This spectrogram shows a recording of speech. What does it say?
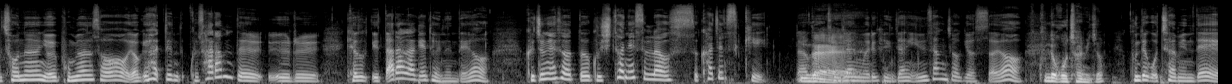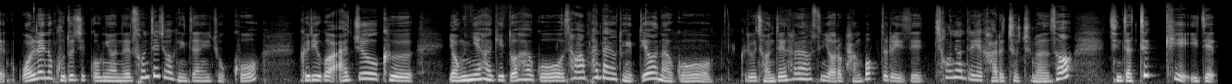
저는 여기 보면서 여기 하여튼 그 사람들을 계속 따라가게 되는데요. 그 중에서도 그 슈타니슬라우스 카젠스키. 라고 네. 등장인물이 굉장히 인상적이었어요. 군대 고참이죠. 군대 고참인데 원래는 구두직공이었는데 손재주가 굉장히 좋고 그리고 아주 그 영리하기도 하고 상황 판단력 되게 뛰어나고 그리고 전쟁에 살아남을 수 있는 여러 방법들을 이제 청년들에게 가르쳐 주면서 진짜 특히 이제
